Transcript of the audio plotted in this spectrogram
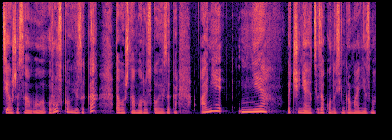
тех же самого русского языка, того же самого русского языка, они не подчиняются закону синхромонизма.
